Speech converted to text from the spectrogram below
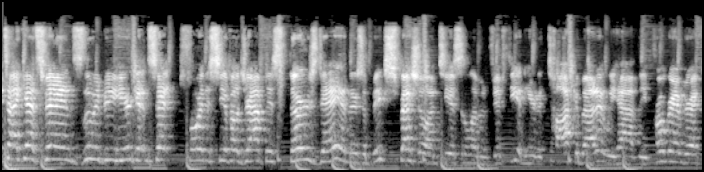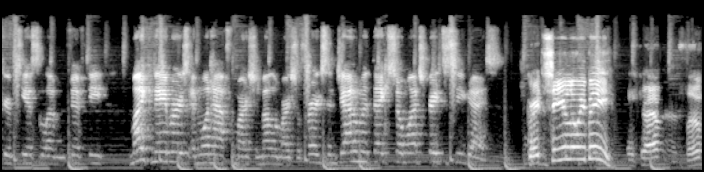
Ticats fans, Louie B here, getting set for the CFL draft this Thursday, and there's a big special on TSN 1150. And here to talk about it, we have the program director of TSN 1150, Mike Nabuurs, and one half of Marsh and Melo, Marshall Ferguson. Gentlemen, thanks so much. Great to see you guys. Great to see you, Louie B. Thanks for having us, Lou.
